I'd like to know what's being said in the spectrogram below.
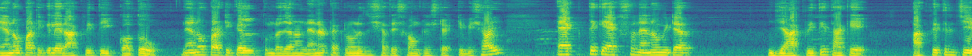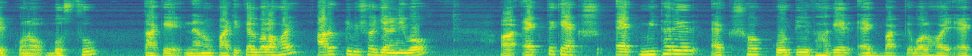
ন্যানো পার্টিকেলের আকৃতি কত? ন্যানো পার্টিকেল তোমরা জানো ন্যানো টেকনোলজির সাথে সংশ্লিষ্ট একটি বিষয়। এক থেকে একশো ন্যানোমিটার যে আকৃতি, তাকে আকৃতির যে কোনো বস্তু, তাকে ন্যানো পার্টিকেল বলা হয়। আর একটি বিষয় জেনে নিব। এক থেকে একশো, এক মিটারের একশো কোটি ভাগের এক বাক্যে বলা হয় এক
